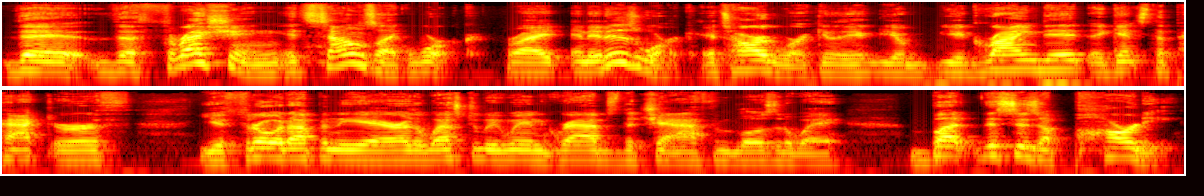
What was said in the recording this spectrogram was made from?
The the threshing, it sounds like work, right? And it is work. It's hard work. You, know, you, you grind it against the packed earth, you throw it up in the air, the westerly wind grabs the chaff and blows it away. But this is a party.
